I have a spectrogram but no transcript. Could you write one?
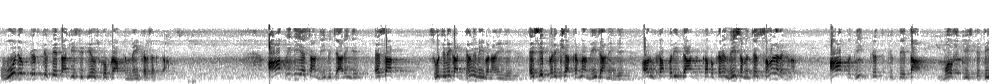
वो जो कृतकृत्यता की स्थिति है, उसको प्राप्त नहीं कर सकता। आप यदि ऐसा नहीं विचारेंगे, ऐसा सोचने का ढंग नहीं बनाएँगे, ऐसे परीक्षा करना नहीं जानेंगे, और उसका परित्याग कब करें नहीं समझते, समझ रखना। आप भी कृतकृत्यता मोक्ष की स्थिति,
